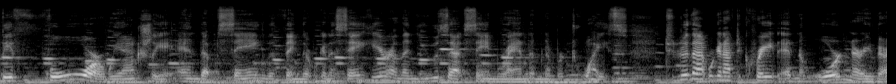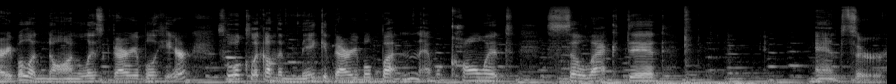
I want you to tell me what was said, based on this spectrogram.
before we actually end up saying the thing that we're going to say here and then use that same random number twice. To do that, we're going to have to create an ordinary variable, a non-list variable here. So we'll click on the make a variable button and we'll call it selected answer.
